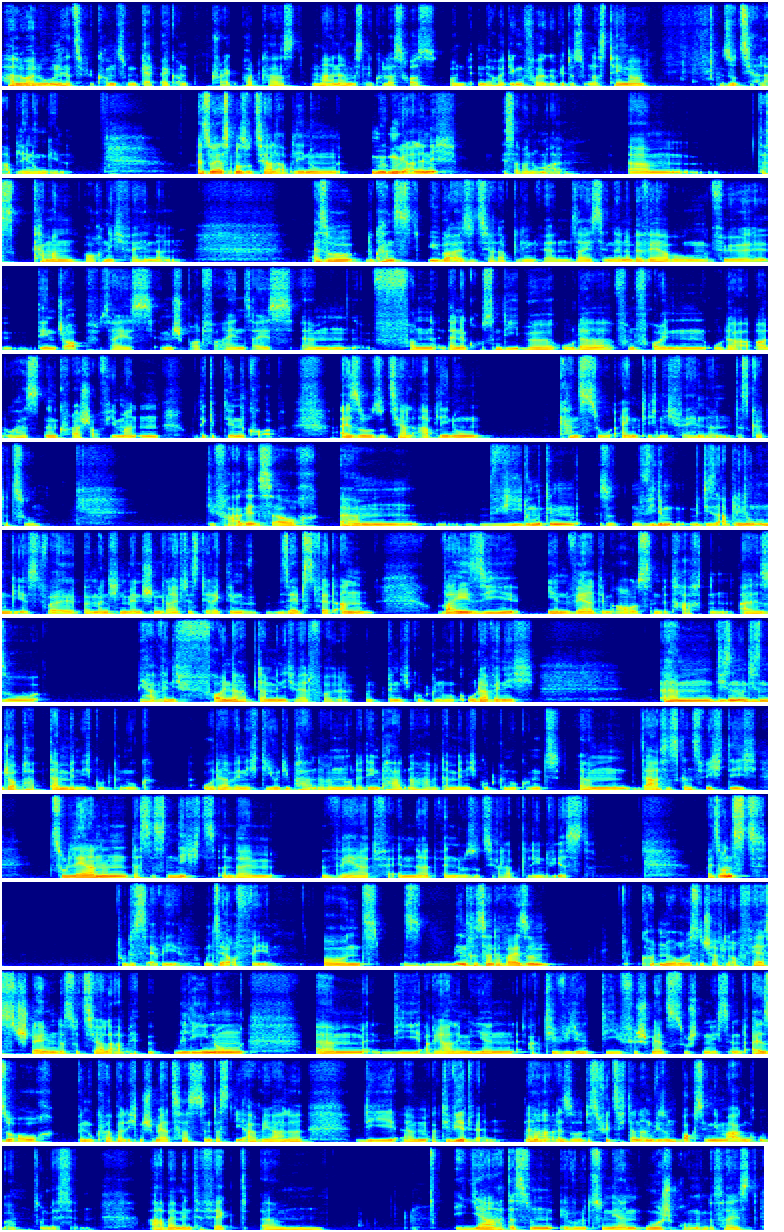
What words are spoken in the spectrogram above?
Hallo, hallo und herzlich willkommen zum Get Back on Track Podcast. Mein Name ist Nikolas Ross und in der heutigen Folge wird es um das Thema soziale Ablehnung gehen. Also erstmal soziale Ablehnung mögen wir alle nicht, ist aber normal. Ähm, das kann man auch nicht verhindern. Also, du kannst überall sozial abgelehnt werden, sei es in deiner Bewerbung für den Job, sei es im Sportverein, sei es, ähm, von deiner großen Liebe oder von Freunden oder aber du hast einen Crush auf jemanden und der gibt dir einen Korb. Also, soziale Ablehnung kannst du eigentlich nicht verhindern. Das gehört dazu. Die Frage ist auch, ähm, wie du mit dem so wie du mit dieser Ablehnung umgehst, weil bei manchen Menschen greift es direkt den Selbstwert an, weil sie ihren Wert im Außen betrachten. Also, ja, wenn ich Freunde habe, dann bin ich wertvoll und bin ich gut genug. Oder wenn ich, ähm, diesen und diesen Job habe, dann bin ich gut genug. Oder wenn ich die und die Partnerin oder den Partner habe, dann bin ich gut genug. Und, ähm, da ist es ganz wichtig zu lernen, dass es nichts an deinem Wert verändert, wenn du sozial abgelehnt wirst. Weil sonst tut es sehr weh und sehr oft weh. Und interessanterweise konnten Neurowissenschaftler auch feststellen, dass soziale Ablehnung, ähm, die Areale im Hirn aktiviert, die für Schmerz zuständig sind. Also auch, wenn du körperlichen Schmerz hast, sind das die Areale, die, ähm, aktiviert werden. Ja, also das fühlt sich dann an wie so 'n Box in die Magengrube, so 'n bisschen. Aber im Endeffekt, ähm, ja, hat das so 'n evolutionären Ursprung. Und das heißt,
